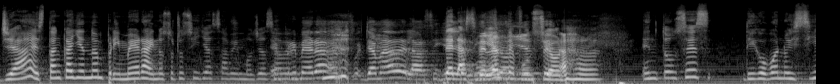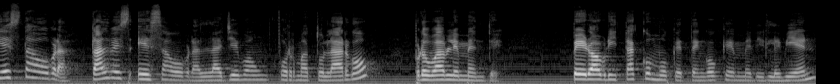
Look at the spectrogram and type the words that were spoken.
ya, están cayendo en primera y nosotros sí, ya sabemos, ya En sabemos. primera llamada de la siguiente. De la De la siguiente siguiente, función. ajá. Entonces, digo, bueno, ¿y si esta obra, tal vez esa obra la lleva a un formato largo? Probablemente. Pero ahorita como que tengo que medirle bien,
